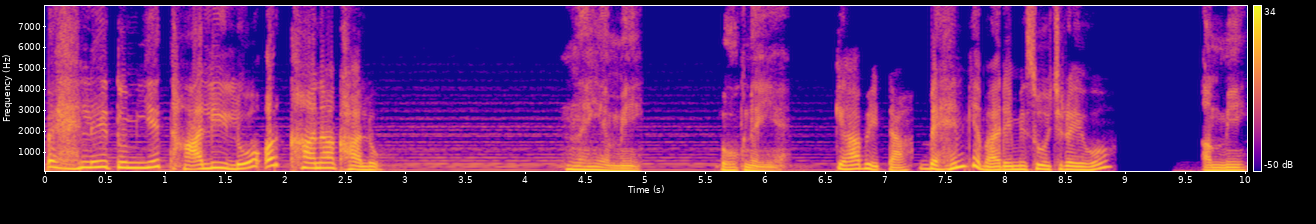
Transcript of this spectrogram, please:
पहले तुम ये थाली लो और खाना खा लो। नहीं अम्मी भूख नहीं है। क्या बेटा बहन के बारे में सोच रहे हो? अम्मी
